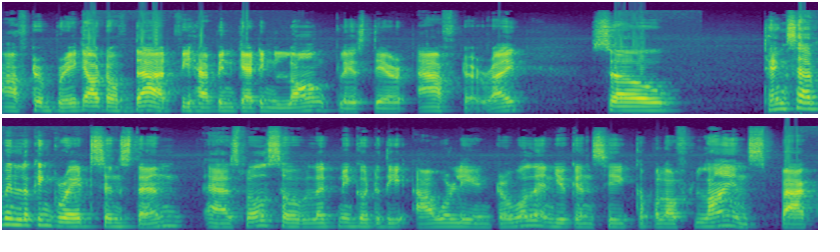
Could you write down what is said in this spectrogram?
after breakout of that we have been getting long plays there after right? So things have been looking great since then as well. So let me go to the hourly interval and you can see a couple of lines back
